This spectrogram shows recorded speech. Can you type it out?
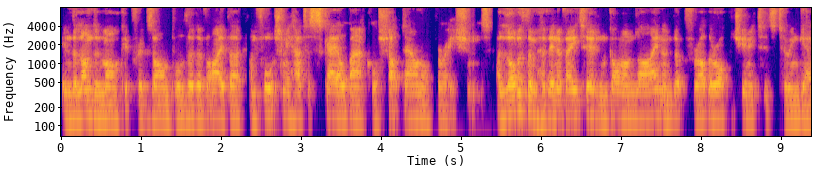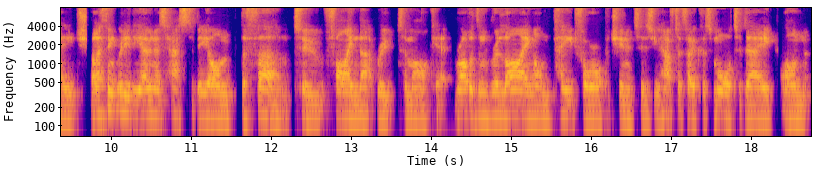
in the London market, for example, that have either unfortunately had to scale back or shut down operations. A lot of them have innovated and gone online and looked for other opportunities to engage. But I think really the onus has to be on the firm to find that route to market. Rather than relying on paid for opportunities, you have to focus more today on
